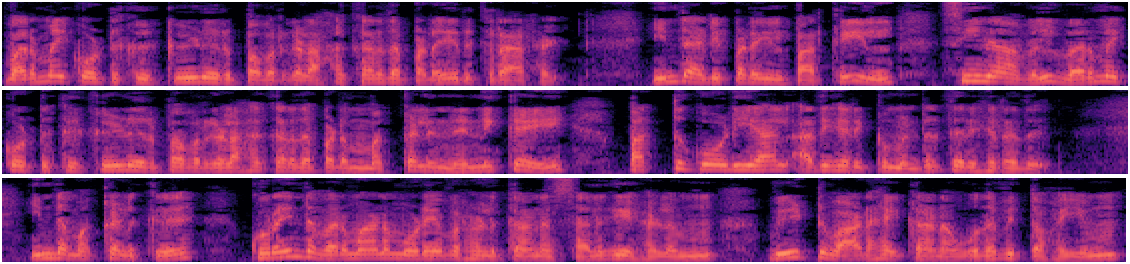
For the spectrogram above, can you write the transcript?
வறுமை கோட்டுக்கு கீழ் இருப்பவர்களாக கருதப்பட இருக்கிறார்கள். இந்த அடிப்படையில் பார்க்கையில் சீனாவில் வறுமை கோட்டுக்கு கீழ் இருப்பவர்களாக கருதப்படும் மக்களின் எண்ணிக்கை பத்து கோடியால் அதிகரிக்கும் என்று தெரிகிறது. இந்த மக்களுக்கு குறைந்த வருமானம் உடையவர்களுக்கான சலுகைகளும் வீட்டு வாடகைக்கான உதவித்தொகையும்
